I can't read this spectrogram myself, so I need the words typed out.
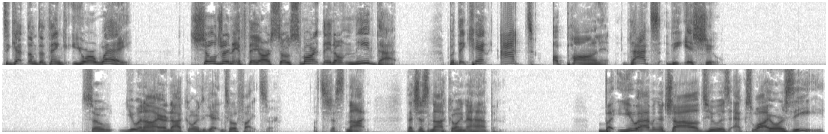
to get them to think your way. Children, if they are so smart, they don't need that. But they can't act upon it. That's the issue. So you and I are not going to get into a fight, sir. That's just not that's just not going to happen. But you having a child who is X, Y, or Z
